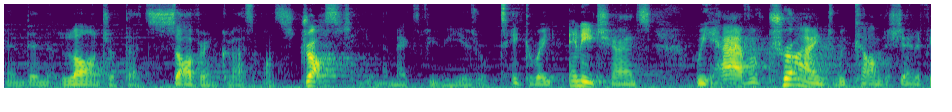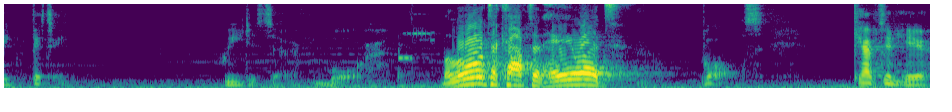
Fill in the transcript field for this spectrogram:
And then the launch of that sovereign class monstrosity in the next few years will take away any chance we have of trying to accomplish anything fitting. We deserve more. Malone to Captain Hayward. Balls. Captain here.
